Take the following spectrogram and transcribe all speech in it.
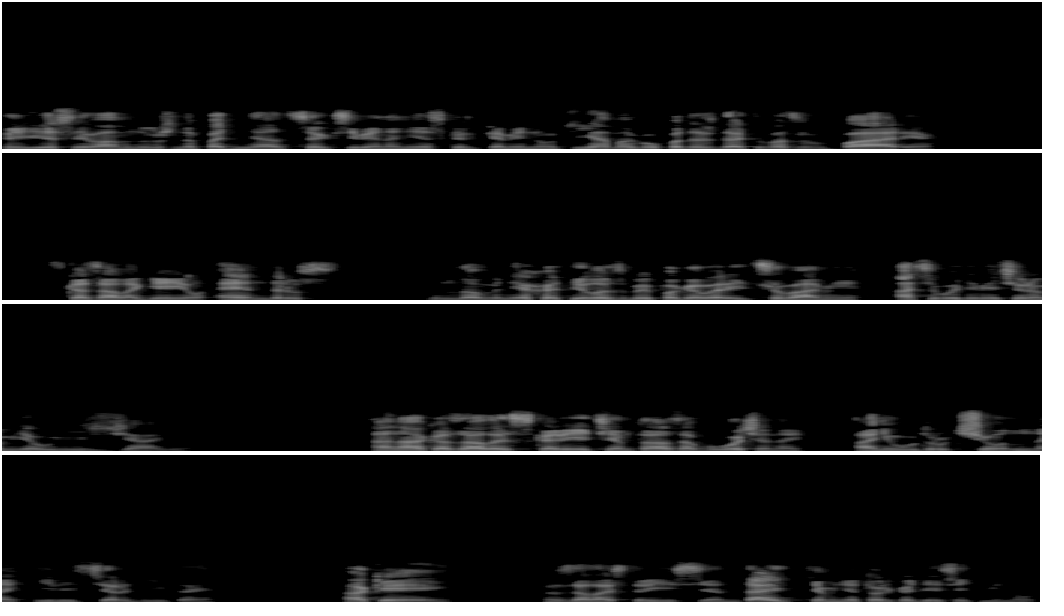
Если вам нужно подняться к себе на несколько минут, я могу подождать вас в баре, — сказала Гейл Эндрюс, — но мне хотелось бы поговорить с вами, а сегодня вечером я уезжаю. Она оказалась скорее чем-то озабоченной, а не удрученной или сердитой. — Окей, — сдалась Трисия, — дайте мне только десять минут.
